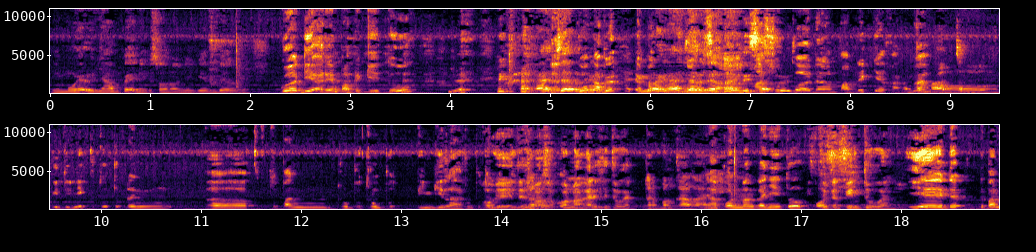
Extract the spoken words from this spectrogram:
Ini Moe udah nyampe nih ke sono nih gembel. Gue di area pabrik itu. Kurang ajar. gue nggak emang Kurang nggak ajar bisa masuk satu. ke dalam pabriknya karena Macem-macem. oh pintunya ketutup dan eh, ketutupan rumput-rumput tinggi lah rumput oh iya itu masuk pohon mangga di situ kan terbengkalai Nah pohon mangganya itu posisi pintu kan iya de- depan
